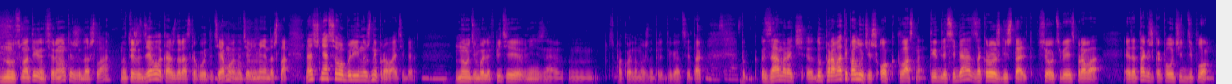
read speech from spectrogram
Ну, смотри, но все равно ты же дошла. Ну, ты же делала каждый раз какую-то тему, но тем не менее дошла. Значит, не особо были и нужны права тебе. Ну, тем более в Питере, я не знаю, спокойно можно передвигаться и так. Да, Заморочь. Э, ну, права ты получишь. Ок, классно. Ты для себя закроешь гештальт. Все, у тебя есть права. Это так же, как получить диплом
